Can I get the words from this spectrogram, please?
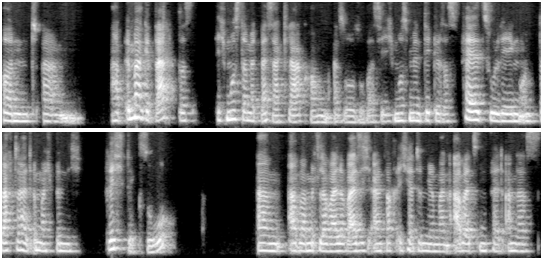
und ähm, habe immer gedacht, dass ich muss damit besser klarkommen. Also sowas wie, ich muss mir ein dickeres Fell zulegen und dachte halt immer, ich bin nicht richtig so. Ähm, aber mittlerweile weiß ich einfach, ich hätte mir mein Arbeitsumfeld anders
